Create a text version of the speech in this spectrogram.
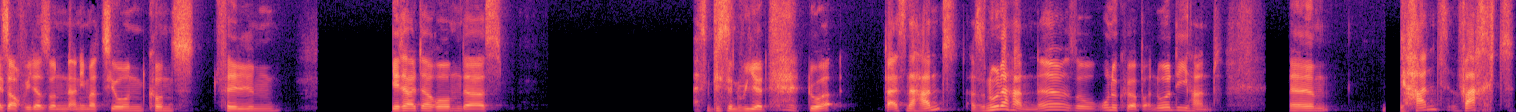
ist auch wieder so ein Animation, Kunstfilm. Geht halt darum, dass das ist ein bisschen weird. Du, da ist eine Hand, also nur eine Hand, ne, so ohne Körper, nur die Hand. Ähm, die Hand wacht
